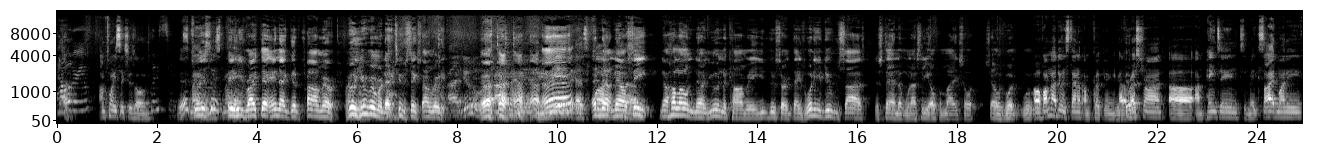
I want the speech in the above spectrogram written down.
How old are you? I'm 26 years old. Twenty-six. Yeah, This man, 26. this man. He, he's right there in that good prime era. Rudy, you remember that 2 6, huh, Rudy? I do. Mid as fuck. And now, now Uh, see, now how long? Now you in the comedy, you do certain things. What do you do besides the stand up? When I see you open mics or shows, what? what Oh, if I'm not doing stand up, I'm cooking at cook? a restaurant. Uh, I'm painting to make side money.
